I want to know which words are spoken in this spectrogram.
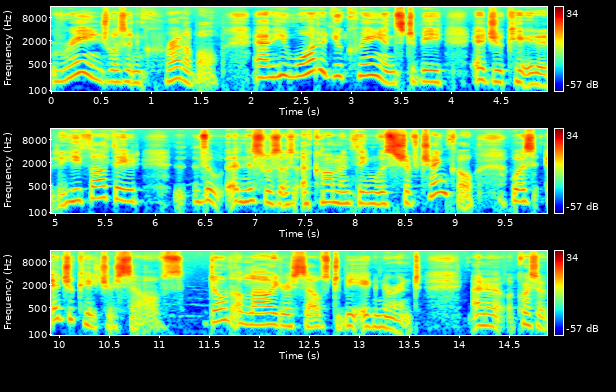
range was incredible, and he wanted Ukrainians to be educated. He thought they, the, and this was a, a common theme with Shevchenko, was educate yourselves don't allow yourselves to be ignorant. And uh, of course, a,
